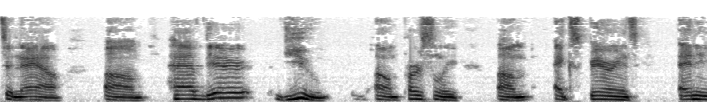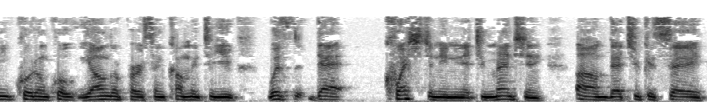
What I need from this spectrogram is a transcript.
to now, um, have their view, um, personally, um, experienced any quote unquote younger person coming to you with that questioning that you mentioned um, that you could say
